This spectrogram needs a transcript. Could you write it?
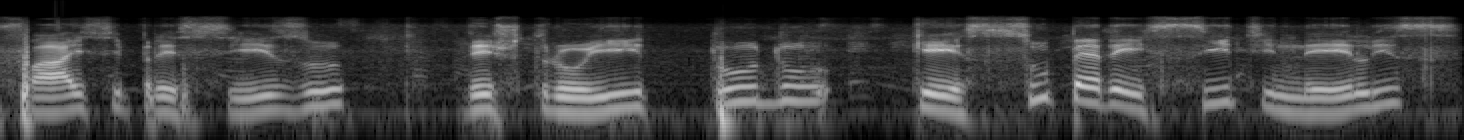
faz-se preciso destruir tudo que superexcite neles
